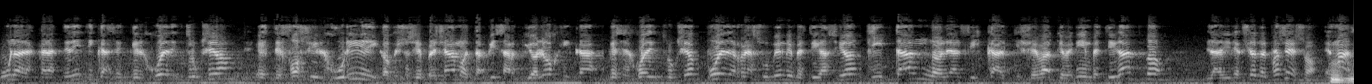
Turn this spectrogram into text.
una de las características es que el juez de instrucción, este fósil jurídico que yo siempre llamo, esta pieza arqueológica, que es el juez de instrucción, puede reasumir la investigación quitándole al fiscal que lleva, que venía investigando la dirección del proceso. Es más,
